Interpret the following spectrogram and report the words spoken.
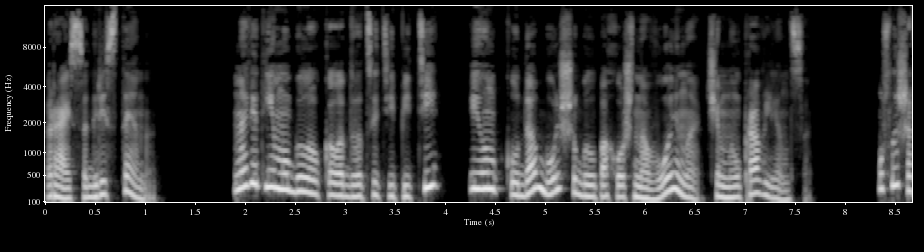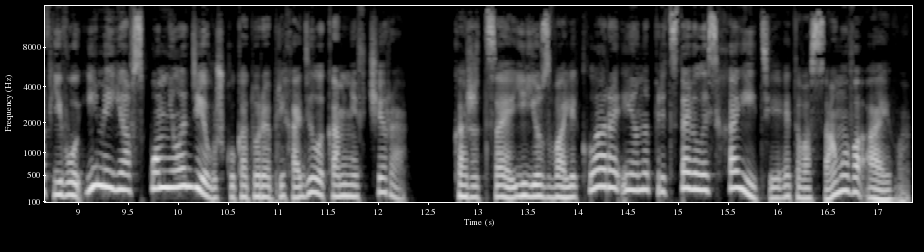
Райса Гристена. На вид ему было около 25, и он куда больше был похож на воина, чем на управленца. Услышав его имя, я вспомнила девушку, которая приходила ко мне вчера. Кажется, ее звали Клара, и она представилась Хаити, этого самого Айва.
